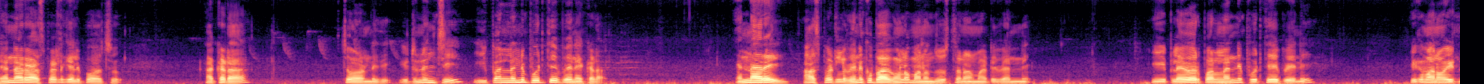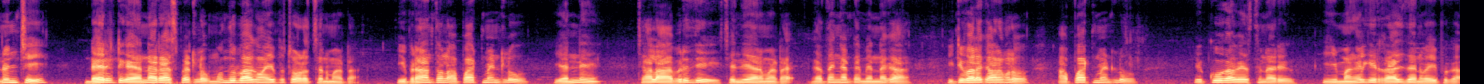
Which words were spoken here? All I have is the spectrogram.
ఎన్ఆర్ఐ హాస్పిటల్కి వెళ్ళిపోవచ్చు. అక్కడ చూడండి ఇది. ఇటు నుంచి ఈ పనులన్నీ పూర్తి అయిపోయినాయి ఇక్కడ. ఎన్ఆర్ఐ హాస్పిటల్ వెనుక భాగంలో మనం చూస్తున్నాం అన్నమాట ఇవన్నీ. ఈ ఫ్లైఓవర్ పనులన్నీ పూర్తి అయిపోయినాయి ఇక మనం ఇటు నుంచి డైరెక్ట్గా ఎన్ఆర్ హాస్పిటల్ ముందు భాగం వైపు చూడొచ్చు అనమాట ఈ ప్రాంతంలో అపార్ట్మెంట్లు ఇవన్నీ చాలా అభివృద్ధి చెందాయన్నమాట. గతం కంటే మిన్నగా ఇటీవల కాలంలో అపార్ట్మెంట్లు ఎక్కువగా వేస్తున్నారు ఈ మంగళగిరి రాజధాని వైపుగా.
